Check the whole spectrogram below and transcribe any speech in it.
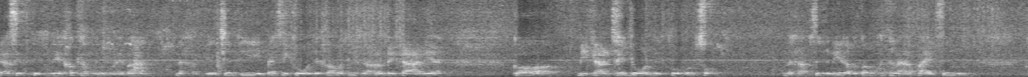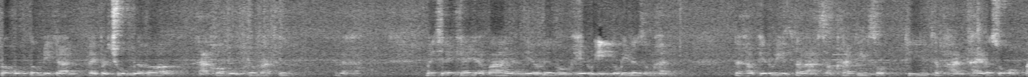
ยาเสพติดเนี่ยเขาทำกันอย่างไรบ้าง นะครับอย่างเช่นที่เม็กซิโกจะเข้ามาที่สหรัฐอเมริกาเนี่ยก็มีการใช้โดรนเป็นตัวขนส่งนะครับ ซึ่งอันนี้เราก็ต้องพัฒนาไปซึ่งก็คงต้องมีการไปประชุมแล้วก็หาข้อมูลเพิ่มมากขึ้นนะครับ ไม่ใช่แค่ยาบ้าอย่างเดียวเรื่องของเฮโรอีนก็เป็นเรื่องสำคัญนะครับเฮโรอีนตลาดสำคัญที่สุดที่จะผ่านไทยแล้วส่งออกไป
